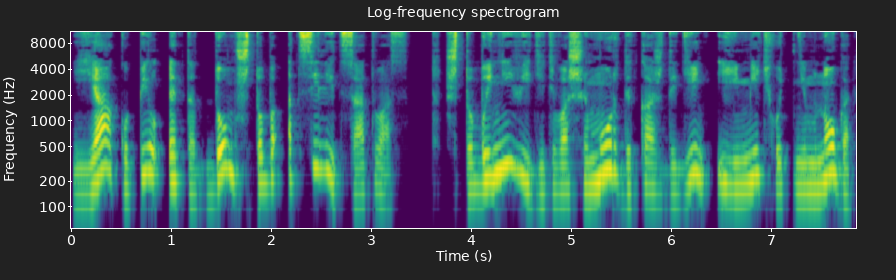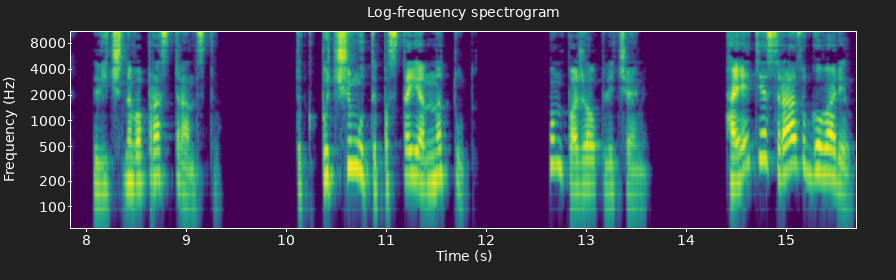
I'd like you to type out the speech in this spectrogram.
«Я купил этот дом, чтобы отселиться от вас, чтобы не видеть ваши морды каждый день и иметь хоть немного личного пространства. Так почему ты постоянно тут? Он пожал плечами. А я тебе сразу говорил,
